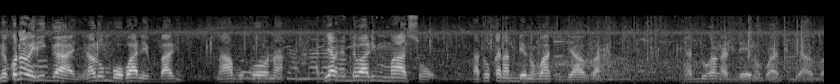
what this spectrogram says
nekona we liganye nalumba obwana ebbali nabukoona. Ate yabatedde wali mu maaso natuuka nadde eno bwati gyava yadduka nga dde eno bwati gyava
